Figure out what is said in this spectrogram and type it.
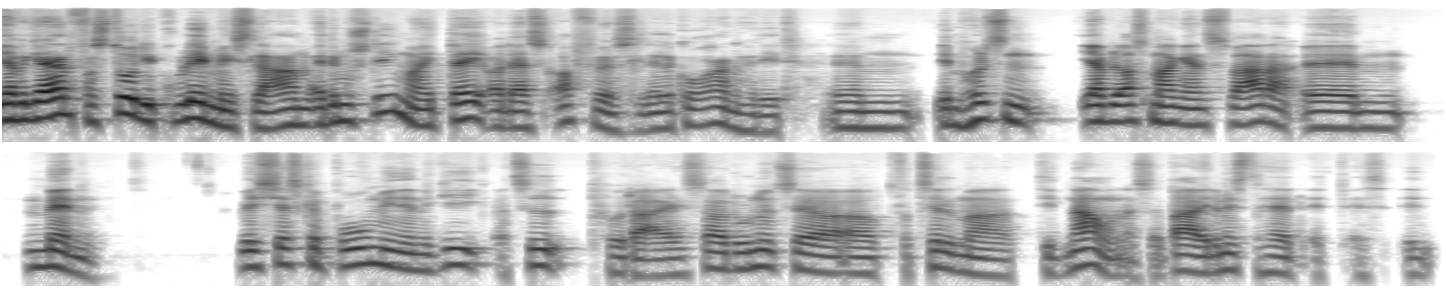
Jeg vil gerne forstå de problemer med islam. Er det muslimer i dag og deres opførsel, eller Koran hadith? Øhm, jamen Hulsen, jeg vil også meget gerne svare dig, øhm, men hvis jeg skal bruge min energi og tid på dig, så er du nødt til at fortælle mig dit navn, altså bare i det mindste have et, et, et,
